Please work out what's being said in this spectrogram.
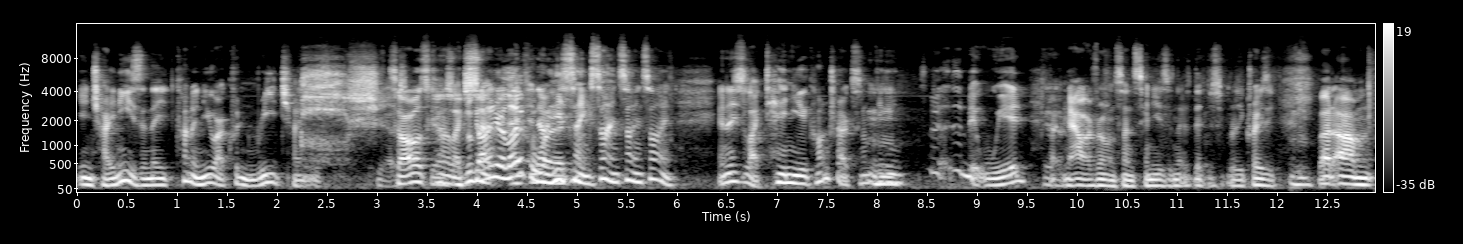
in Chinese, and they kind of knew I couldn't read Chinese. Oh shit. So I was kind of like, looking sign at, your life and, and, no, he's saying sign, sign, sign, and these are like ten year contracts, and I'm thinking it's a bit weird. Yeah. But now everyone signs ten years, and they're, they're just really crazy. Mm-hmm. But um,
